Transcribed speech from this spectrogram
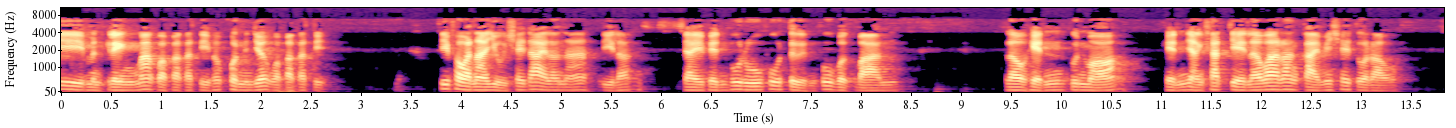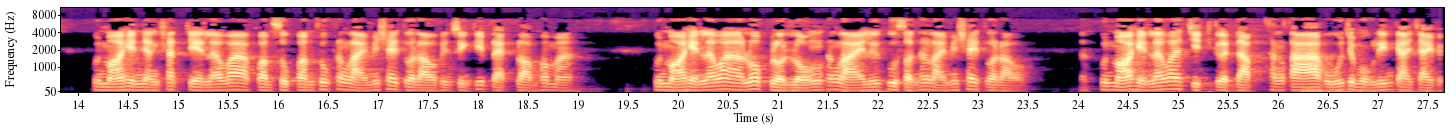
ที่มันเกรงมากกว่าปกติเพราะคนมันเยอะกว่าปกติ ที่ภาวนาอยู่ใช้ได้แล้วนะ ดีแล้ว ใจเป็นผู้รู้ผู้ตื่นผู้เบิกบาน เราเห็นคุณหมอเห็นอย่างชัดเจนแล้วว่าร่างกายไม่ใช่ตัวเรา คุณหมอเห็นอย่างชัดเจนแล้วว่าความสุขความทุกข์ทั้งหลายไม่ใช่ตัวเรา เป็นสิ่งที่แปลกปลอมเข้ามา คุณหมอเห็นแล้วว่าโลภโกรธหลงทั้งหลาย หรือกุศลทั้งหลายไม่ใช่ตัวเรา คุณหมอเห็นแล้วว่าจิตเกิดดับทางตาหูจมูกลิ้นกายใจไป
